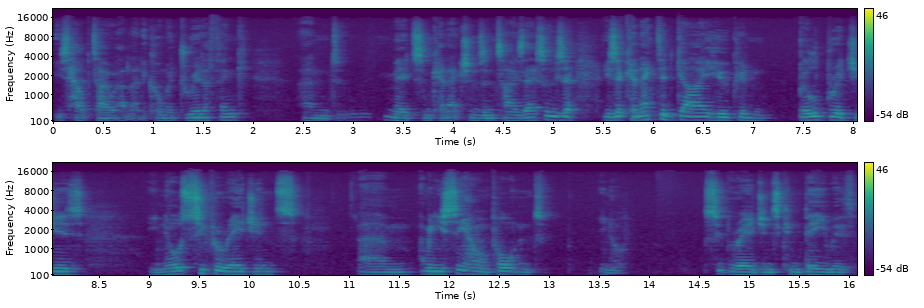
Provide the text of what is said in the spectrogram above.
he's helped out Atletico Madrid, I think, and made some connections and ties there. So he's a he's a connected guy who can build bridges. He knows super agents. Um, I mean, you see how important, you know, super agents can be with.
